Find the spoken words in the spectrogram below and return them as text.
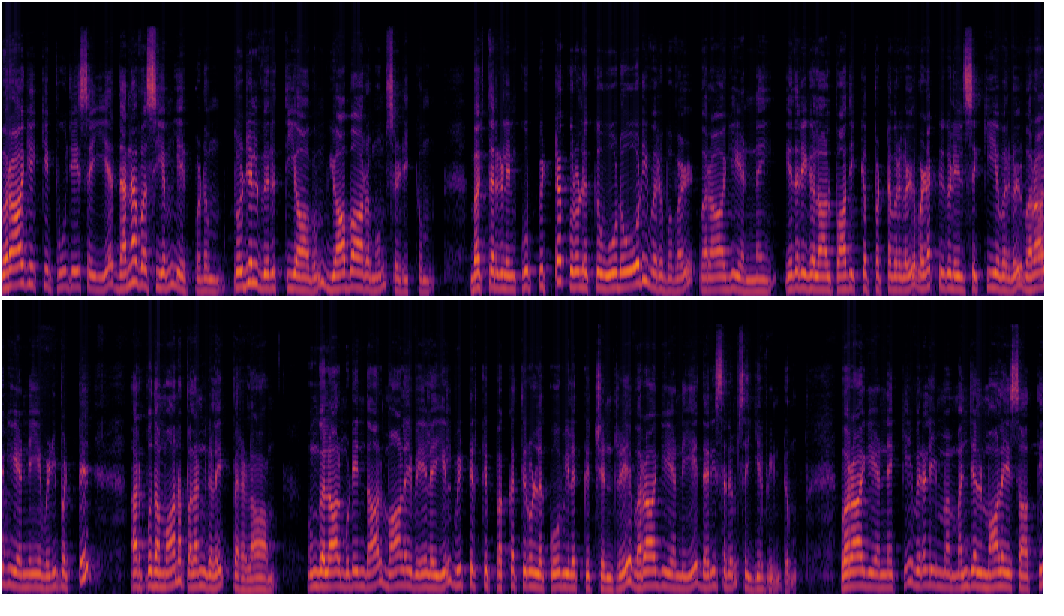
வராகிக்கு பூஜை செய்ய தனவசியம் ஏற்படும். தொழில் விருத்தியாகும் வியாபாரமும் செழிக்கும். பக்தர்களின் கூப்பிட்ட குரலுக்கு ஓடோடி வருபவள் வராகி எண்ணெய் எதிரிகளால் பாதிக்கப்பட்டவர்கள் வழக்குகளில் சிக்கியவர்கள் வராகி எண்ணெயை வழிபட்டு அற்புதமான பலன்களை பெறலாம். உங்களால் முடிந்தால் மாலை வேளையில் வீட்டிற்கு பக்கத்தில் உள்ள கோவிலுக்கு சென்று வராகி எண்ணெயை தரிசனம் செய்ய வேண்டும். வராகி அன்னைக்கு விரலி ம மஞ்சள் மாலை சாத்தி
